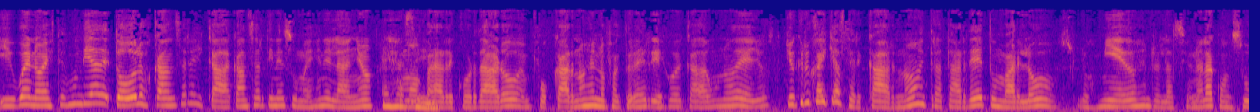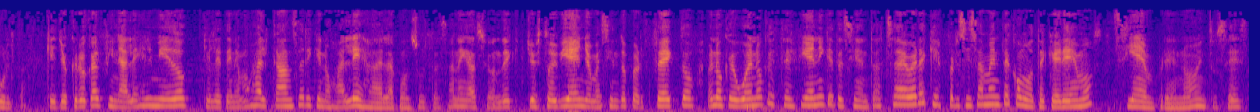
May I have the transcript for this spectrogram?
Y bueno, este es un día de todos los cánceres y cada cáncer tiene su mes en el año Es como así. para recordar o enfocarnos en los factores de riesgo de cada uno de ellos. Yo creo que hay que acercar, ¿no? Y tratar de tumbar los, los miedos en relación a la consulta, que yo creo que al final es el miedo que le tenemos al cáncer y que nos aleja de la consulta, esa negación de que yo estoy bien, yo me siento perfecto. Bueno, qué bueno que estés bien y que te sientas chévere, que es precisamente como te queremos siempre, ¿no? Entonces,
